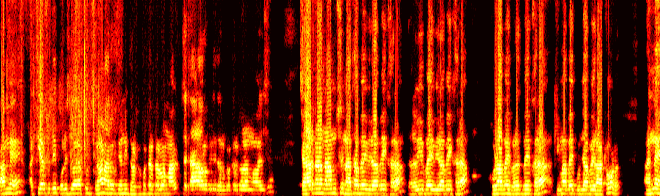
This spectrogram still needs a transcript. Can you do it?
કામે અત્યાર સુધી પોલીસ દ્વારા કુલ ત્રણ આરોપીઓની ધરપકડ કરવામાં આવે ચાર આરોપીની ધરપકડ કરવામાં આવેલ છે. ચારના નામ છે નાથાભાઈ વીરાભાઈ ખરા, રવિભાઈ વીરાભાઈ ખરા, ખોડાભાઈ ભરતભાઈ ખરા, ખીમાભાઈ પૂંજાભાઈ રાઠોડ અને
